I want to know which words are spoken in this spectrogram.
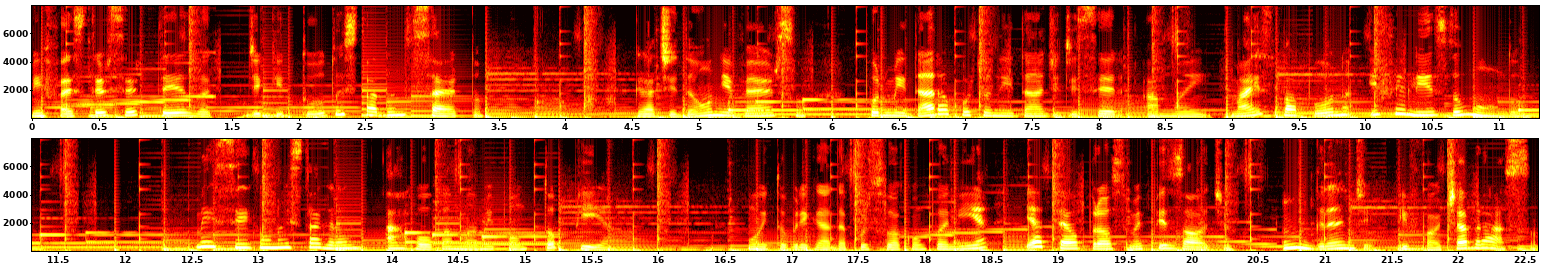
me faz ter certeza de que tudo está dando certo. Gratidão, universo, por me dar a oportunidade de ser a mãe mais babona e feliz do mundo. Me sigam no Instagram, mami.topia. Muito obrigada por sua companhia e até o próximo episódio. Um grande e forte abraço!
